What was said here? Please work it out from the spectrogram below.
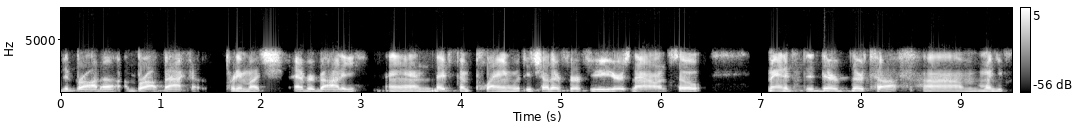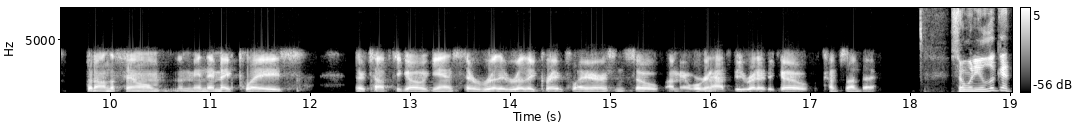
they brought uh, brought back pretty much everybody, and they've been playing with each other for a few years now. And so, man, it's, they're they're tough. Um, when you put on the film, I mean, they make plays. They're tough to go against. They're really, really great players, and so I mean, we're to have to be ready to go come Sunday. So when you look at,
